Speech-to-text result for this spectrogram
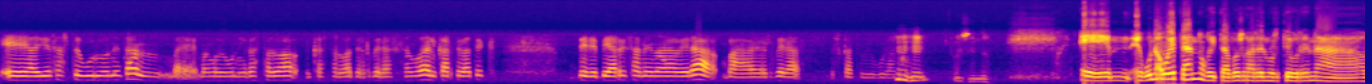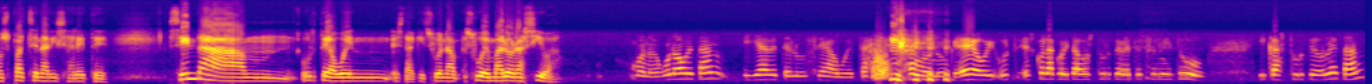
e, adibidez asteburu honetan, ba, emango dugun ikastaroa, ikastaro bat erderaz izango da, elkarte batek bere behar izanen arabera, ba, erderaz eskatu digulako. Mhm, Oso ondo. E, egun hauetan, hogeita bosgarren urte hurrena ospatzen ari zarete. Zein da mm, urte hauen, ez dakit, zuen, zuen valorazioa? Bueno, egun hauetan, hilabete luze hauetan, esango nuke, eh? Oi, urt, eskolako eta urte betetzen ditu ikasturte honetan,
